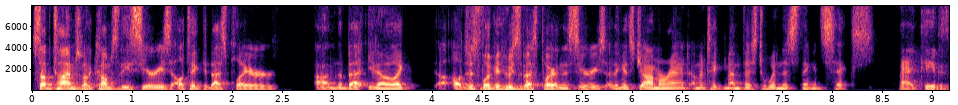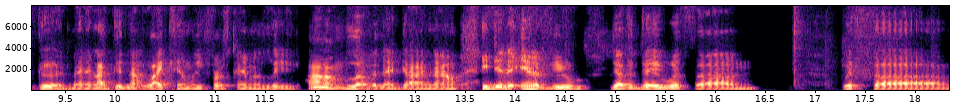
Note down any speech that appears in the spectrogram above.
sometimes when it comes to these series, I'll take the best player on the bet. You know, like I'll just look at who's the best player in the series. I think it's Ja Morant. I'm gonna take Memphis to win this thing in six. That kid is good, man. I did not like him when he first came in the league. I'm loving that guy now. He did an interview the other day with um with uh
